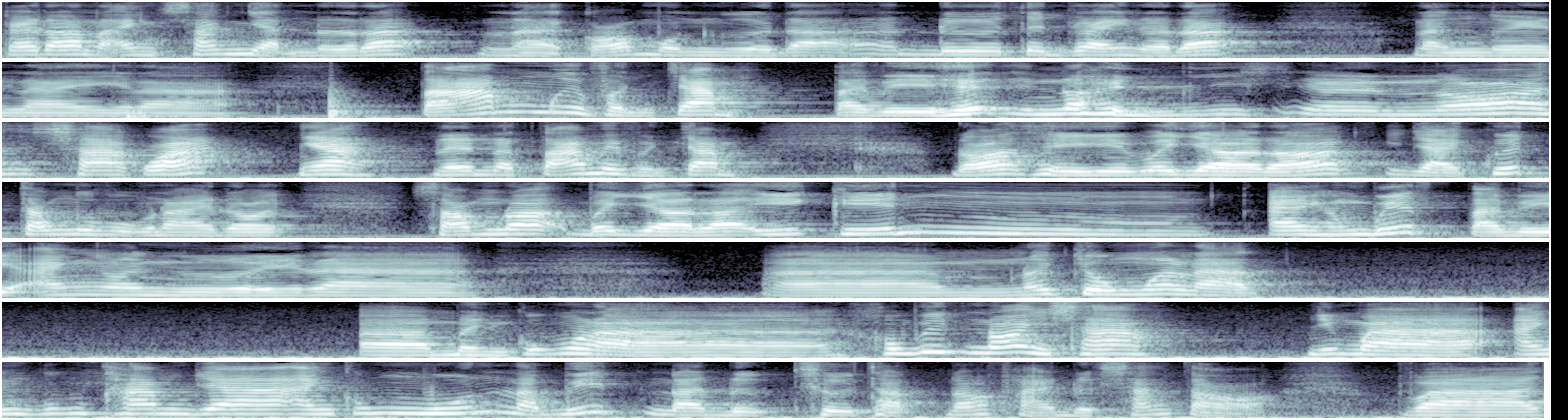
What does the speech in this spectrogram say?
cái đó là anh xác nhận rồi đó. Là có một người đã đưa tên cho anh rồi đó. Là người này là 80 phần trăm. Tại vì hết nó hình nó xa quá nha. Nên là 80 phần trăm. Đó thì bây giờ đó giải quyết trong cái vụ này rồi. Xong đó bây giờ là ý kiến anh không biết. Tại vì anh là người là à, nói chung là à, mình cũng là không biết nói sao nhưng mà anh cũng tham gia anh cũng muốn là biết là được sự thật nó phải được sáng tỏ. Và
